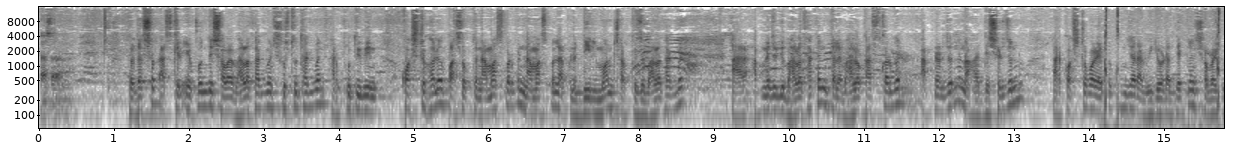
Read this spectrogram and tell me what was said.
তাছাড়া না। তো দর্শক, আজকের এ পর্যন্ত সবাই ভালো থাকবেন, সুস্থ থাকবেন, আর প্রতিদিন কষ্ট হলেও পাঁচক্ত নামাজ পড়বেন। নামাজ পড়লে আপনার দিল, মন সবকিছু ভালো থাকবে। আর আপনি যদি ভালো থাকেন, তাহলে ভালো কাজ করবেন আপনার জন্য, না হয় দেশের জন্য। আর কষ্ট করে এতক্ষণ যারা ভিডিওটা দেখলেন, সবাইকে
